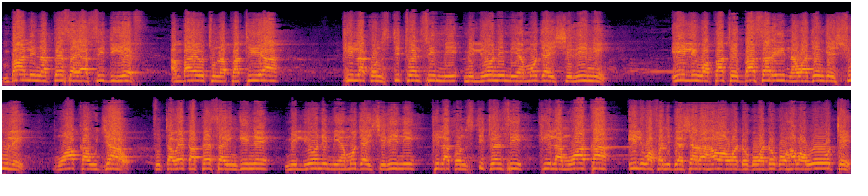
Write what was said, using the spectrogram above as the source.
mbali na pesa ya CDF ambayo tunapatia kila constituency mi, milioni mia moja ishirini ili wapate basari na wajenge shule. Mwaka ujao tutaweka pesa ingine milioni mia moja ishirini kila constituency kila mwaka, ili wafanyabiashara hawa wadogo wadogo hawa wote,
